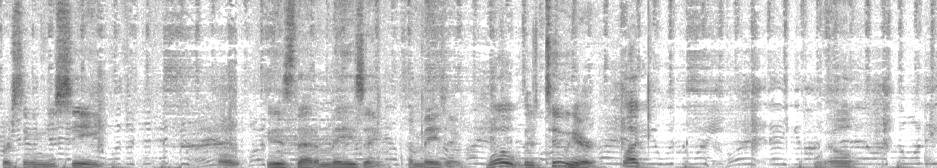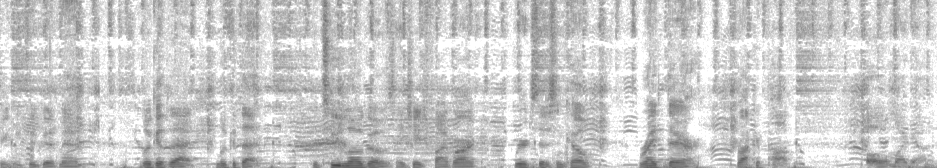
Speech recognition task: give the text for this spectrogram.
First thing you see. Oh, is that amazing? Amazing. Whoa, there's two here. What? Will, treat me too good, man. Look at that. Look at that. The two logos, HH5 Art, Weird Citizen Co. Right there. Rocket Pop. Oh my god.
